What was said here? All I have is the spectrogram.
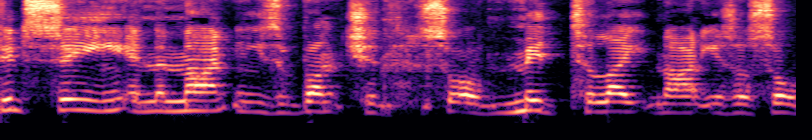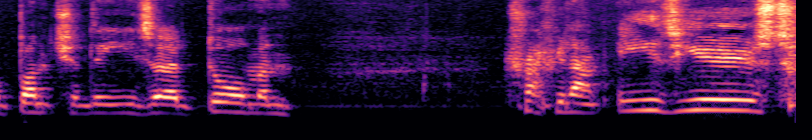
Did see in the 90s a bunch of, sort of mid to late 90s, I saw a bunch of these uh, Dorman traffic lamp E's used.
